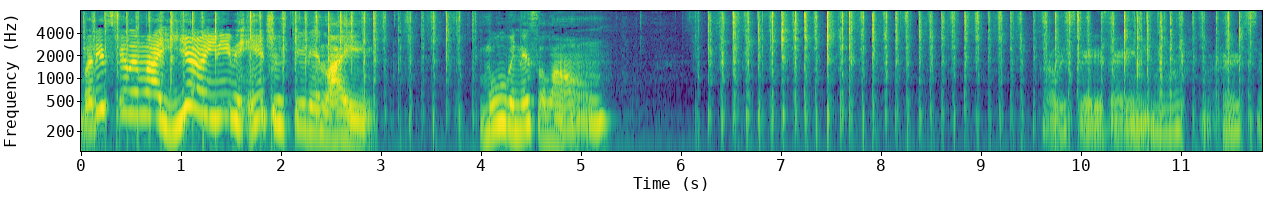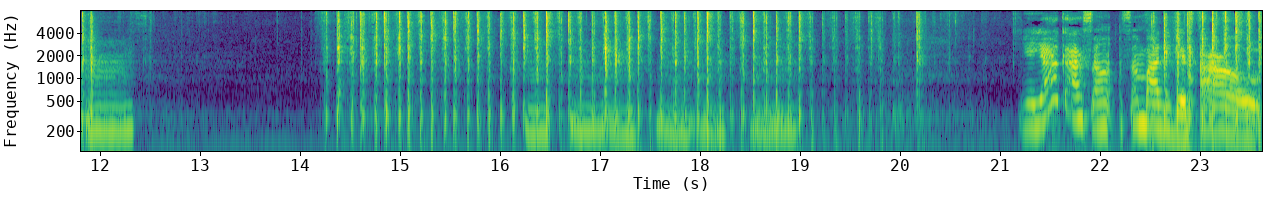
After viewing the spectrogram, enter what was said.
But it's feeling like you ain't even interested in like moving this along. Holy Spirit, is there any more for Earth signs? Mm -hmm. Yeah, y'all got some somebody that's out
